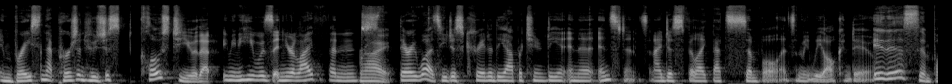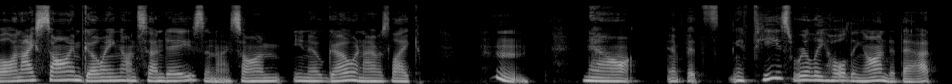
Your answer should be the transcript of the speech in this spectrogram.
embracing that person who's just close to you. That I mean, he was in your life and Right. there he was. He just created the opportunity in an instance. And I just feel like that's simple and something we all can do. It is simple. And I saw him going on Sundays and I saw him, you know, go and I was like, hmm. Now, if it's if he's really holding on to that,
